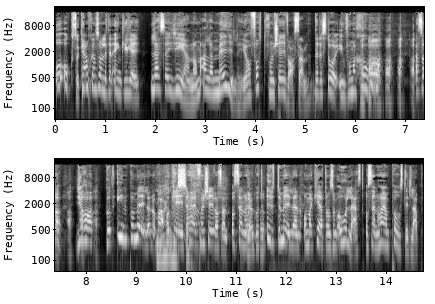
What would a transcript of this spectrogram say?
och också kanske en sån liten enkel grej, läsa igenom alla mejl jag har fått från Tjejvasan där det står information. Alltså jag har gått in på mejlen och bara okej alltså. det här är från Tjejvasan och sen har jag gått ut ur mejlen och markerat dem som oläst och sen har jag en post-it-lapp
